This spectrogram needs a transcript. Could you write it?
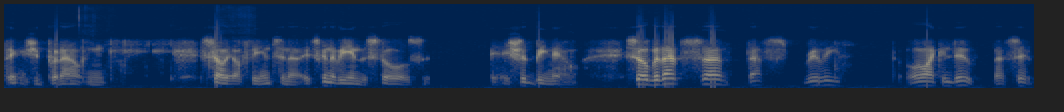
things you put out and sell it off the internet. It's going to be in the stores. It should be now. So, but that's uh, that's really all I can do. That's it.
